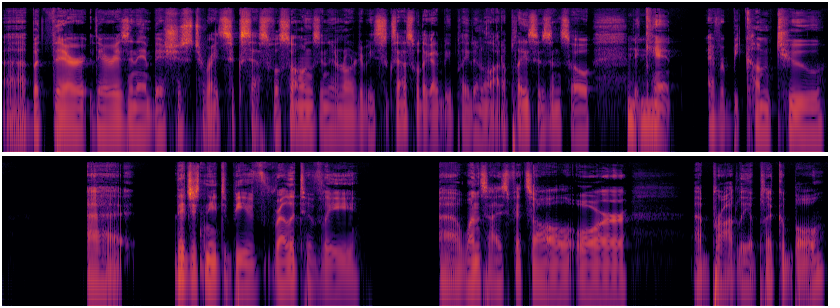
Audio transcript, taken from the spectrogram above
Uh, but there, there is an ambitious to write successful songs, and in order to be successful, they got to be played in a lot of places, and so they Mhm. can't ever become too. Uh, they just need to be relatively uh, one size fits all or uh, broadly applicable.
